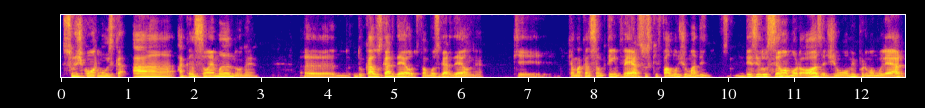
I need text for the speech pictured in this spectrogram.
surge com a música A, a Canção é Mano, né? Uh, do Carlos Gardel, do famoso Gardel, né? que, que é uma canção que tem versos que falam de uma desilusão amorosa de um homem por uma mulher,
